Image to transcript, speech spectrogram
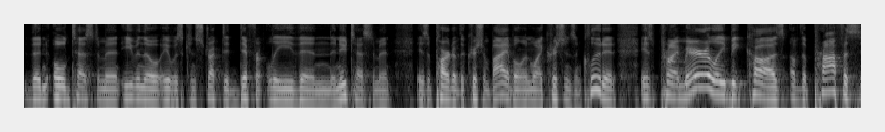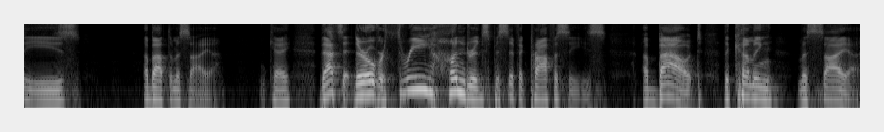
the Old Testament, even though it was constructed differently than the New Testament, is a part of the Christian Bible and why Christians include it is primarily because of the prophecies about the Messiah. Okay? That's it. There are over 300 specific prophecies about the coming Messiah.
